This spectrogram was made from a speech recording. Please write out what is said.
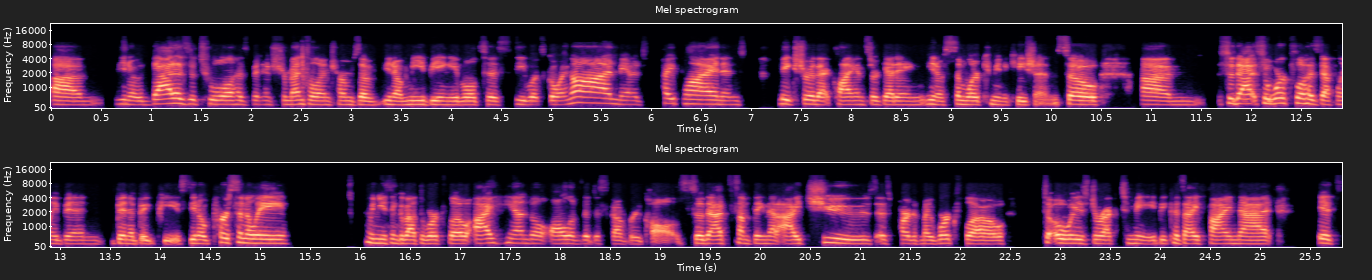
um, you know, that as a tool has been instrumental in terms of, you know, me being able to see what's going on, manage the pipeline, and make sure that clients are getting, you know, similar communication. So, um, so that, so workflow has definitely been, been a big piece. You know, personally, when you think about the workflow, I handle all of the discovery calls. So that's something that I choose as part of my workflow to always direct to me because I find that it's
